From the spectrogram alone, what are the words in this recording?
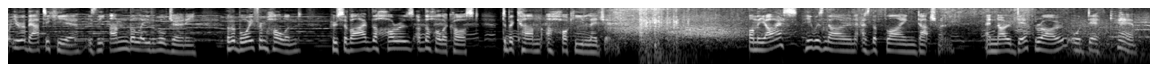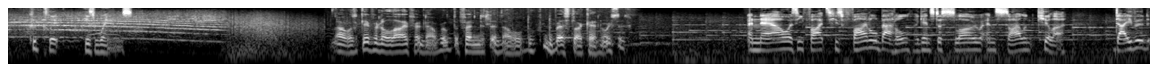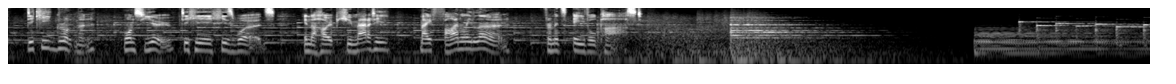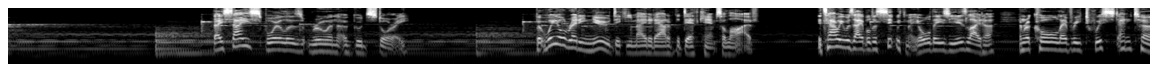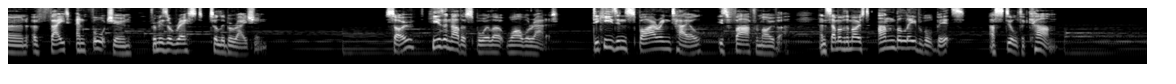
what you're about to hear is the unbelievable journey of a boy from Holland who survived the horrors of the Holocaust to become a hockey legend. On the ice, he was known as the Flying Dutchman, and no death row or death camp could clip his wings. I was given a life and I will defend it and I will do the best I can with it. And now, as he fights his final battle against a slow and silent killer, David Dickie Groenteman wants you to hear his words in the hope humanity may finally learn from its evil past. They say spoilers ruin a good story. But we already knew Dickie made it out of the death camps alive. It's how he was able to sit with me all these years later and recall every twist and turn of fate and fortune from his arrest to liberation. So, here's another spoiler while we're at it. Dickie's inspiring tale is far from over, and some of the most unbelievable bits are still to come.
